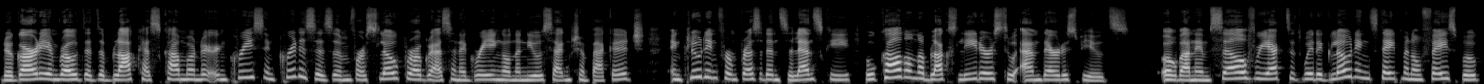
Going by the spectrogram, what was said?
The Guardian wrote that the bloc has come under increasing criticism for slow progress in agreeing on a new sanction package, including from President Zelensky, who called on the bloc's leaders to end their disputes. Orban himself reacted with a gloating statement on Facebook,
